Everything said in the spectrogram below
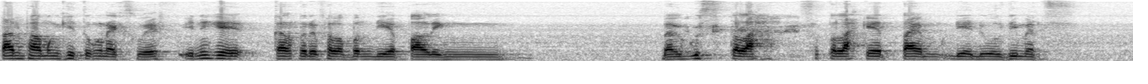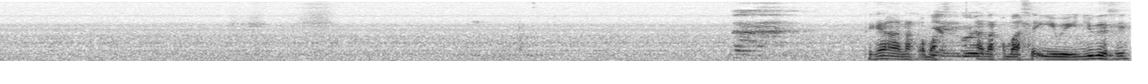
tanpa menghitung next wave ini kayak karakter development dia paling bagus setelah setelah kayak time dia di Ultimates kan anak emas gue- anak emasnya Ewing juga sih.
